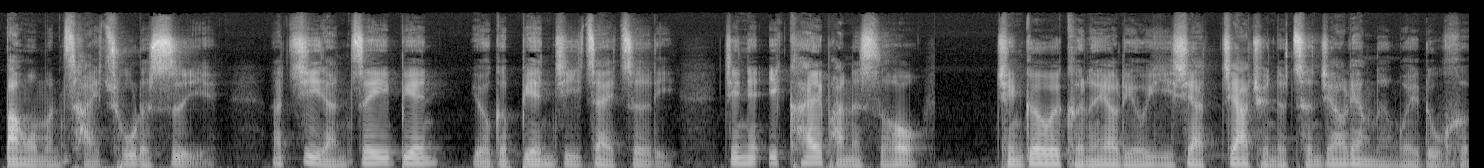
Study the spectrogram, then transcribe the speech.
帮我们踩出了视野。那既然这一边有个边际在这里，今天一开盘的时候。请各位可能要留意一下加权的成交量能为如何。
